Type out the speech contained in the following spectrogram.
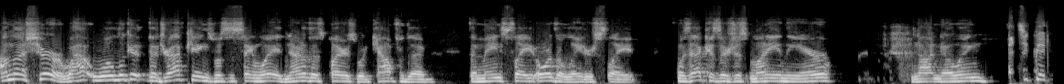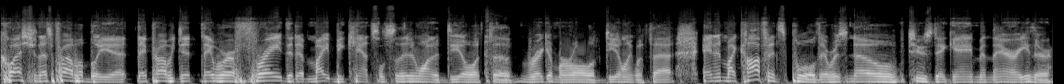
I'm not sure. Well, well, look at the DraftKings was the same way. None of those players would count for the the main slate or the later slate. Was that because there's just money in the air, not knowing? That's a good question. That's probably it. They probably did. They were afraid that it might be canceled, so they didn't want to deal with the rigmarole of dealing with that. And in my confidence pool, there was no Tuesday game in there either.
